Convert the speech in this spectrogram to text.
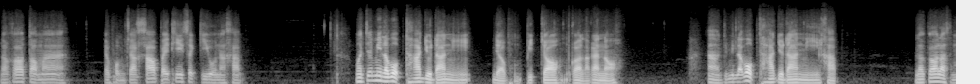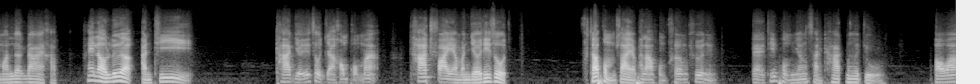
แล้วก็ต่อมาเดี๋ยวผมจะเข้าไปที่สกิลนะครับ มันจะมีระบบธาตุอยู่ด้านนี้ เดี๋ยวผมปิดจอผมก่อนแล้วกันเนาะอ่าจะมีระบบธาตุอยู่ด้านนี้ครับ แล้วก็เราสามารถเลือกได้ครับ ให้เราเลือกอันที่ธาตุเยอะที่สุดอย่างของผมอะธาตุไฟอะมันเยอะที่สุด ถ้าผมใส่พลังผมเพิ่มขึ้น แต่ที่ผมยังใส่ธาตุมืดอยู่ เพราะว่า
